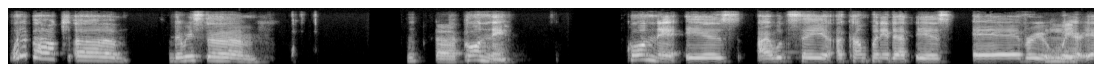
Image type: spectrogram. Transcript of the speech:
What about um, there is the uh, Kone. Kone is, I would say, a company that is everywhere. Yeah.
